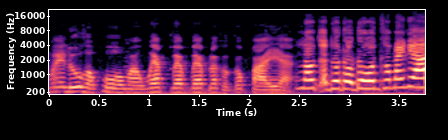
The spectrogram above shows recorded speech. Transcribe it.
ไม่รู้เขาโผล่มาแวบแวบแวบแล้วเขาก็ไปอะ เราจะโดนโดนเขาไหมเนี่ย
